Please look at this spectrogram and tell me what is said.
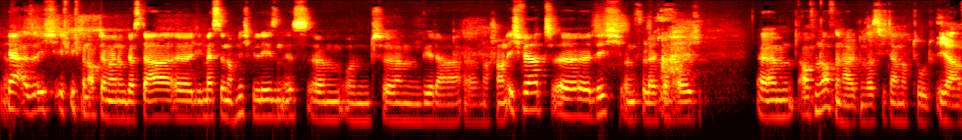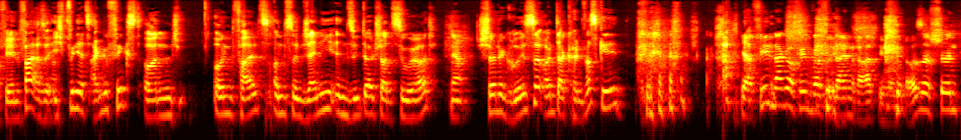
Ja, ja also ich, ich, ich, bin auch der Meinung, dass da äh, die Messe noch nicht gelesen ist ähm, und ähm, wir da äh, noch schauen. Ich werde äh, dich und vielleicht auch Ach. euch ähm, auf dem Laufenden halten, was sich da noch tut. Ja, auf jeden Fall. Also ich bin jetzt angefixt und und falls uns eine Jenny in Süddeutschland zuhört, ja. schöne Grüße und da könnte was gehen. ja, vielen Dank auf jeden Fall für deinen Rat, lieber Klaus. Es ist schön,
